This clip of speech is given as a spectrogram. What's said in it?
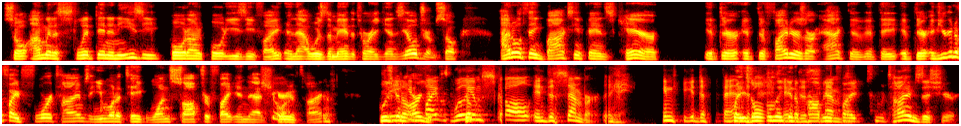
So I'm going to slip in an easy, quote unquote, easy fight. And that was the mandatory against Yildirim. So I don't think boxing fans care if they're if the fighters are active, if they if they're if you're going to fight four times and you want to take one softer fight in that sure. period of time, who's going to argue? Fight William Scull in December. he can defend. But he's only going to probably fight two times this year.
